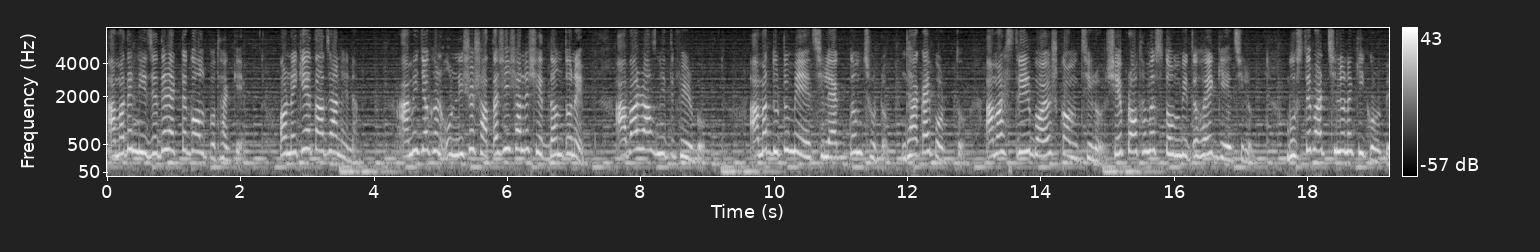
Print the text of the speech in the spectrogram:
আমাদের নিজেদের একটা গল্প থাকে, অনেকে তা জানে না। আমি যখন উনিশশো সাতাশি সালে সিদ্ধান্ত নেই, আবার রাজনীতি ফিরব। আমার দুটো মেয়ে ছিল, একদম ছোট, ঢাকায় পড়তো। আমার স্ত্রীর বয়স কম ছিল, সে প্রথমে স্তম্ভিত হয়ে গিয়েছিল। বুঝতে পারছিল না কি করবে।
